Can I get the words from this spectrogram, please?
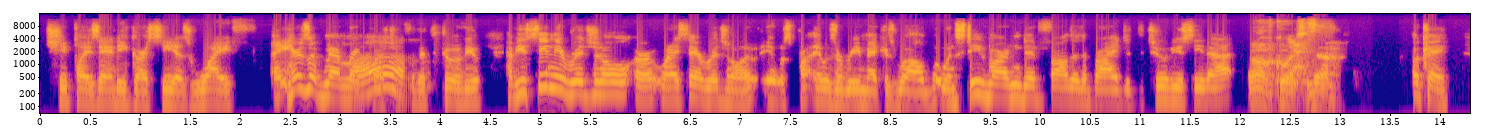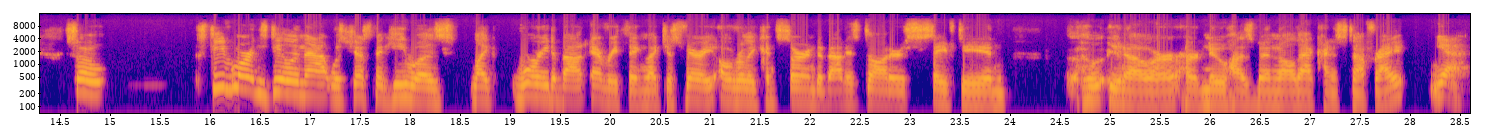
she plays Andy Garcia's wife. Here's a memory Oh. question for the two of you. Have you seen the original, or when I say original, it, it was pro- it was a remake as well. But when Steve Martin did Father of the Bride, did the two of you see that? Oh, of course. Yes. Yeah. Okay. So Steve Martin's deal in that was just that he was like worried about everything, like just very overly concerned about his daughter's safety and who, you know, her, her new husband and all that kind of stuff, right? yeah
